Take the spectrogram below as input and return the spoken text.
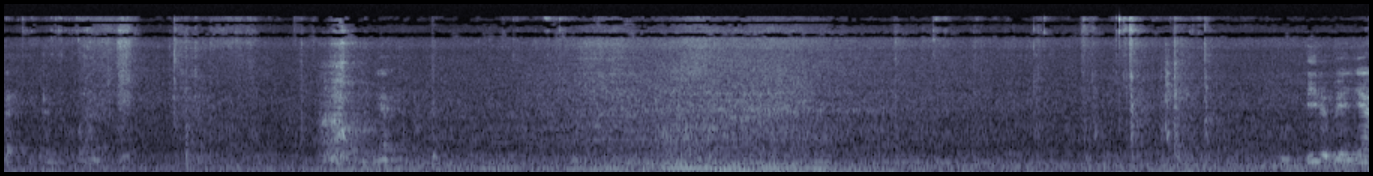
Đây, cần quá. Nhé. Tí được về nha.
